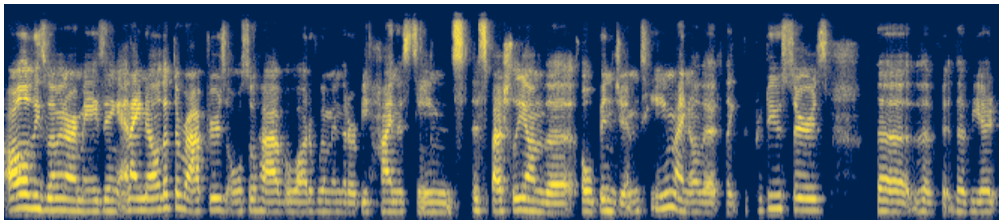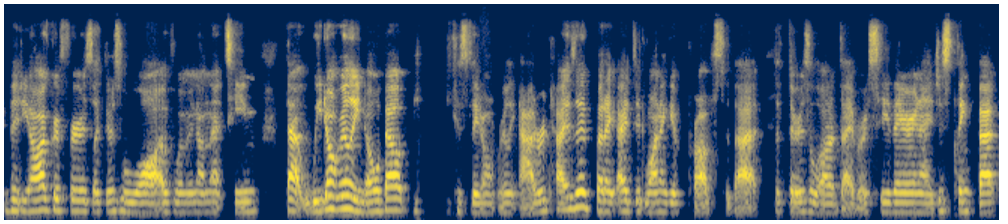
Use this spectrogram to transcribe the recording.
all of these women are amazing. And I know that the Raptors also have a lot of women that are behind the scenes, especially on the open gym team. I know that like the producers, the the the videographers, like there's a lot of women on that team that we don't really know about because they don't really advertise it. But I, I did want to give props to that, that there's a lot of diversity there. And I just think that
